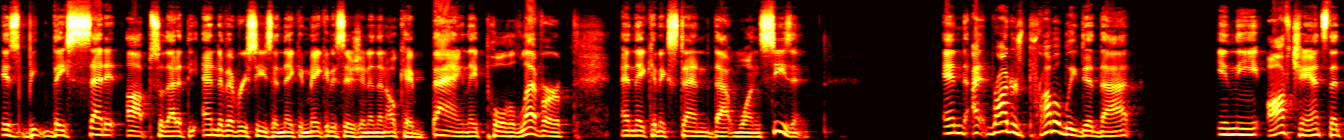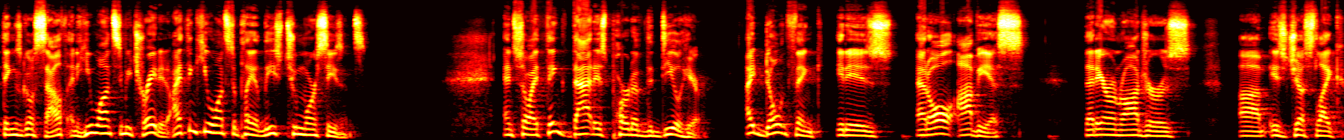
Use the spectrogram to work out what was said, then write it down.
is be, they set it up so that at the end of every season they can make a decision and then okay bang they pull the lever and they can extend that one season. And I, Rodgers probably did that in the off chance that things go south and he wants to be traded. I think he wants to play at least two more seasons. And so I think that is part of the deal here. I don't think it is at all obvious that Aaron Rodgers um, is just like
